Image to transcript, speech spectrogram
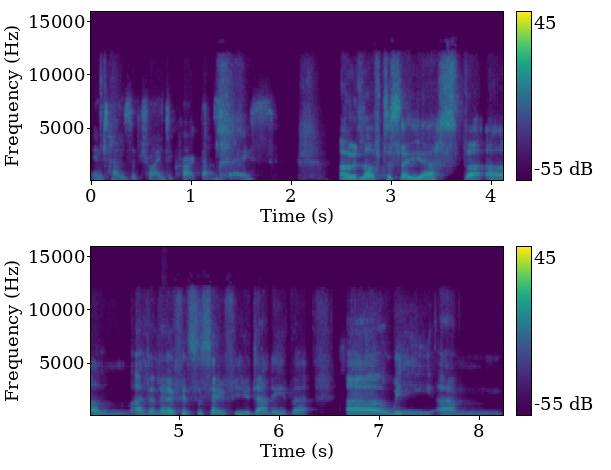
in terms of trying to crack that space? I would love to say yes, but um, I don't know if it's the same for you, Danny. But uh, we um,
